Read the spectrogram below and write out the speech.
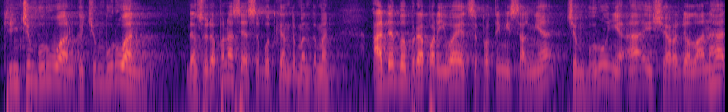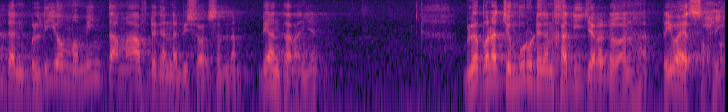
kecemburuan, kecemburuan. Dan sudah pernah saya sebutkan teman-teman. Ada beberapa riwayat seperti misalnya cemburunya Aisyah radhiyallahu anha dan beliau meminta maaf dengan Nabi SAW. Di antaranya, beliau pernah cemburu dengan Khadijah radhiyallahu anha. Riwayat sahih.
